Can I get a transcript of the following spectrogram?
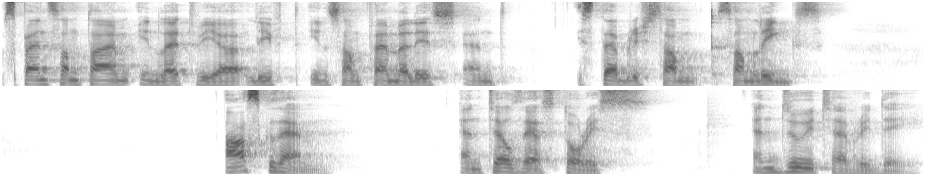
spent some time in Latvia, lived in some families, and established some, some links. Ask them and tell their stories and do it every day.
